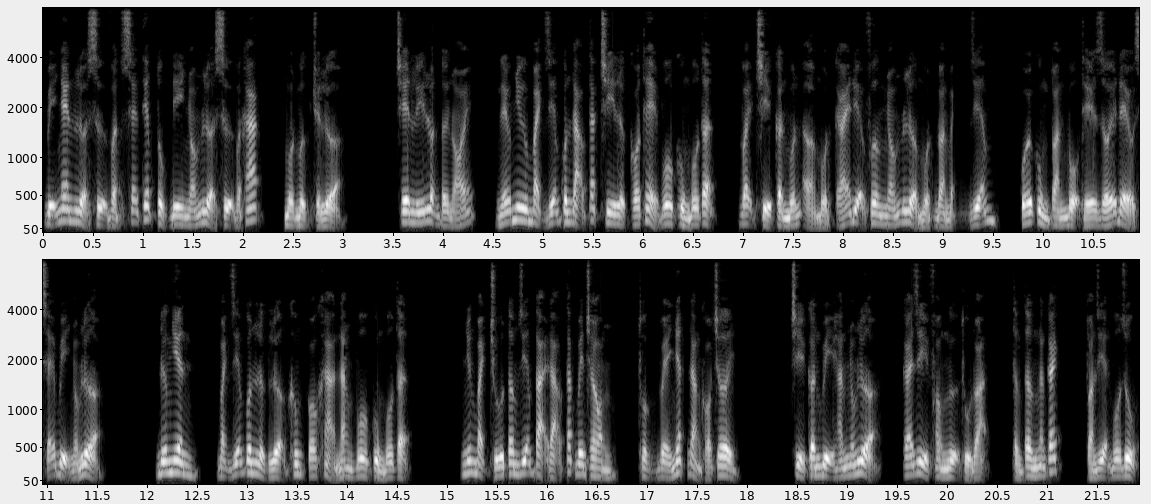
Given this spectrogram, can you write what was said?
Bị nhen lửa sự vật sẽ tiếp tục đi nhóm lửa sự vật khác, một mực chuyển lửa. Trên lý luận tới nói, nếu như bạch diễm quân đạo tắc chi lực có thể vô cùng vô tận, vậy chỉ cần muốn ở một cái địa phương nhóm lửa một đoàn bạch diễm, cuối cùng toàn bộ thế giới đều sẽ bị nhóm lửa. Đương nhiên, bạch diễm quân lực lượng không có khả năng vô cùng vô tận nhưng bạch chú tâm diễm tại đạo tắc bên trong thuộc về nhất đẳng khó chơi. Chỉ cần bị hắn nhóm lửa cái gì phòng ngự thủ đoạn tầng tầng ngăn cách toàn diện vô dụng.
